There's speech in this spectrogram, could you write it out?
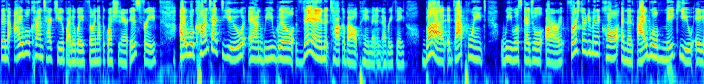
then I will contact you. By the way, filling out the questionnaire is free. I will contact you and we will then talk about payment and everything. But at that point, we will schedule our first 30 minute call and then I will make you a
